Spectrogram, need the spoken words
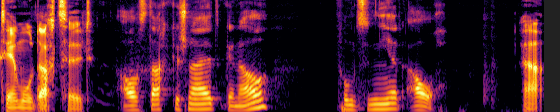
Thermodachzelt. Aufs Dach geschnallt, genau. Funktioniert auch. Ja.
